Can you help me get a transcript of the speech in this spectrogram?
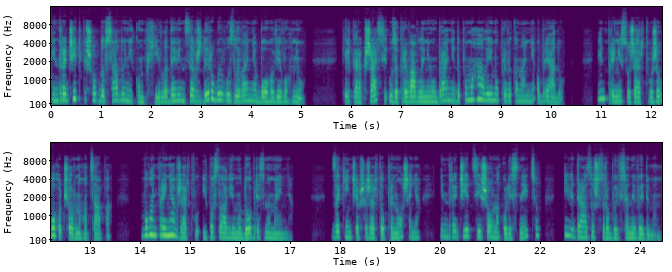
Індраджіт пішов до саду Нікумбхіла, де він завжди робив узливання богові вогню. Кілька ракшасів у закривавленім убранні допомагали йому при виконанні обряду. Він приніс у жертву живого чорного цапа, вогонь прийняв жертву і послав йому добрі знамення. Закінчивши жертвоприношення, Індраджіт зійшов на колісницю і відразу ж зробився невидимим.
